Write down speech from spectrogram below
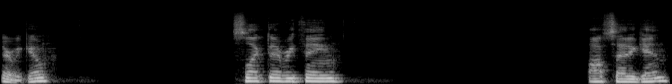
There we go. Select everything. Offset again.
